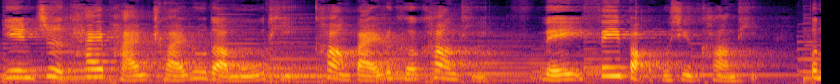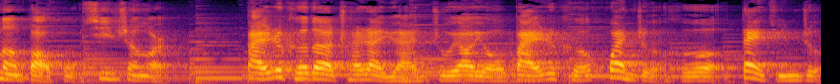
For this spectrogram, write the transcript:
因自胎盘传入的母体抗百日咳抗体为非保护性抗体，不能保护新生儿。百日咳的传染源主要有百日咳患者和带菌者，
